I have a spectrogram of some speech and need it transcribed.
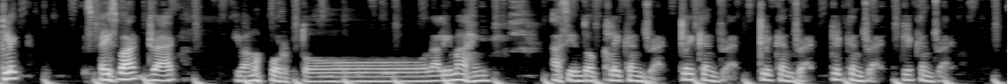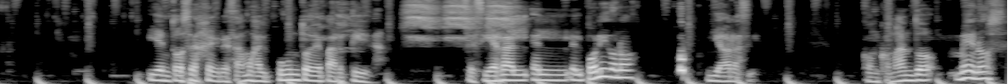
clic, spacebar, drag y vamos por toda la imagen haciendo click and drag, click and drag, click and drag, click and drag, click and drag. Y entonces regresamos al punto de partida. Se cierra el, polígono y ahora sí. Con comando menos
